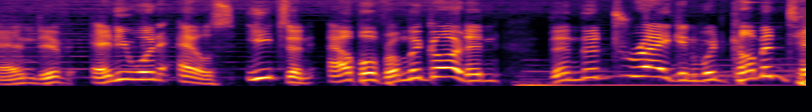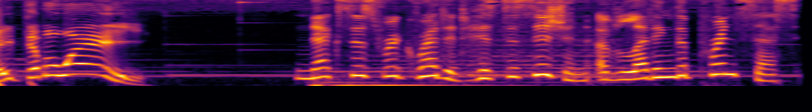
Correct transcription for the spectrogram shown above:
And if anyone else eats an apple from the garden, then the dragon would come and take them away. Nexus regretted his decision of letting the princess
